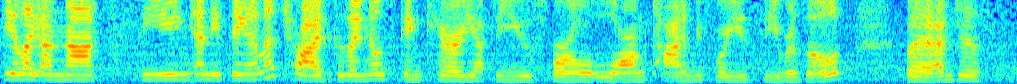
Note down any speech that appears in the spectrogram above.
feel like I'm not seeing anything. I'm gonna try because I know skincare you have to use for a long time before you see results but I'm just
